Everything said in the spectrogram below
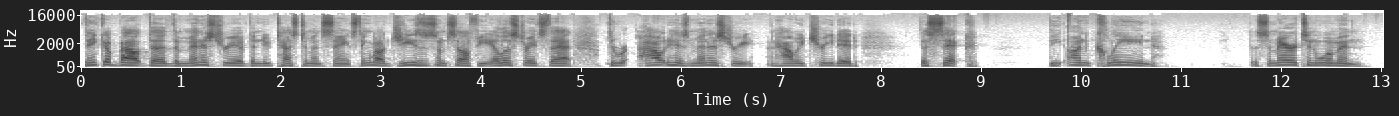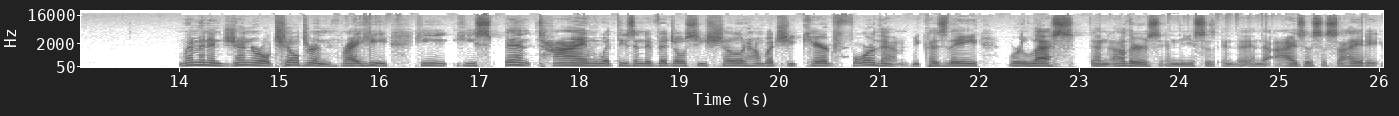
Think about the, the ministry of the New Testament saints. Think about Jesus himself. He illustrates that throughout his ministry and how he treated the sick, the unclean, the Samaritan woman, women in general, children, right? He, he, he spent time with these individuals. He showed how much he cared for them because they were less than others in the, in the, in the eyes of society.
